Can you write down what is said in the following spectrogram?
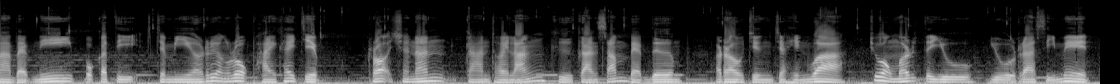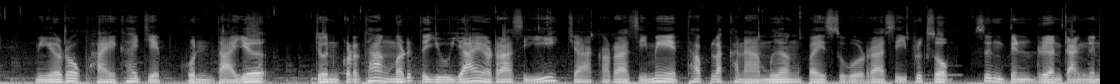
มาแบบนี้ปกติจะมีเรื่องโรคภัยไข้เจ็บ เพราะฉะนั้นการถอยหลังคือการซ้ำแบบเดิม เราจึงจะเห็นว่าช่วงมฤตยูอยู่ราศีเมษมีโรคภัยไข้เจ็บคนตายเยอะ จนกระทั่งมฤตยูย้ายราศีจากราศีเมษทับลัคนาเมืองไปสู่ราศีพฤษภซึ่งเป็นเรือนการเงิน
